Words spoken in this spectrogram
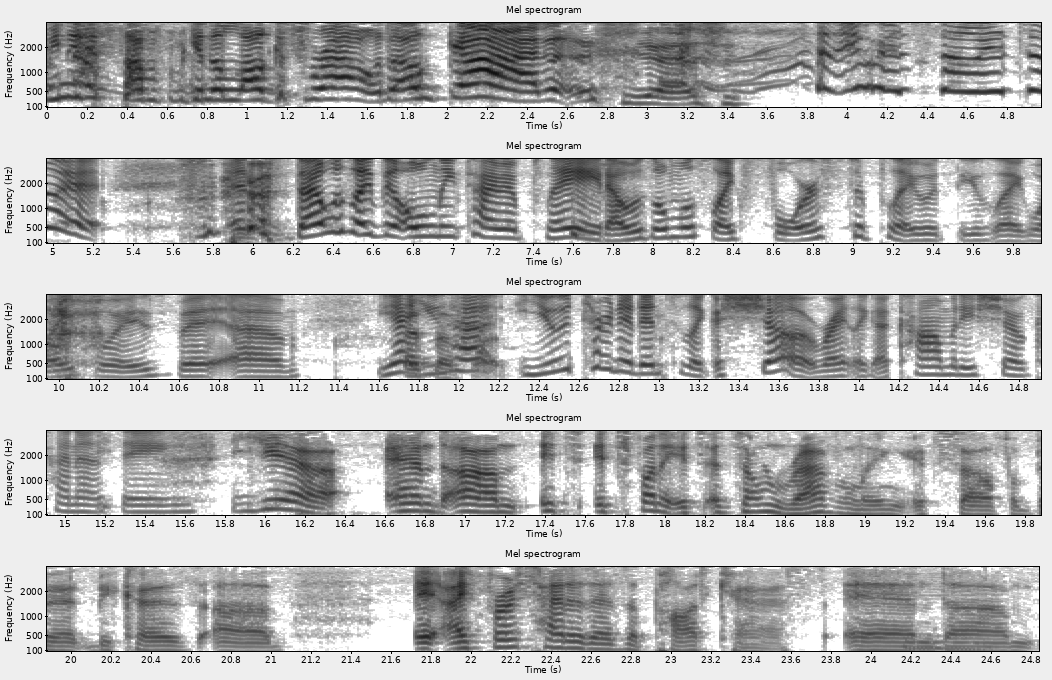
We need to stop him from getting the longest road. Oh God. Yeah. they were so into it. And that was like the only time it played. I was almost like forced to play with these like white boys, but um yeah, That's you not had fun. you turn it into like a show, right? Like a comedy show kind of thing. Yeah, and um, it's it's funny. It's it's unraveling itself a bit because um, it, I first had it as a podcast, and um,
